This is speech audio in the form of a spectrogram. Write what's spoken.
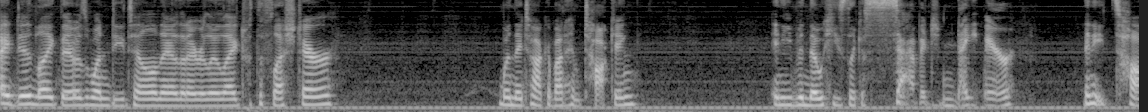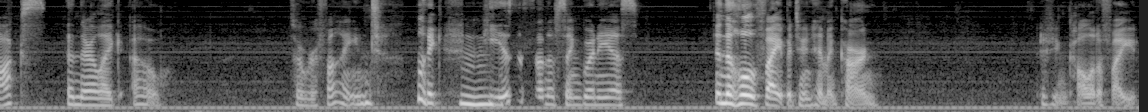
I did like there was one detail in there that I really liked with the Flesh Tearer. When they talk about him talking. And even though he's like a savage nightmare and he talks and they're like, oh, so refined. like Mhm. he is the son of Sanguinius. And the whole fight between him and Kharn, if you can call it a fight,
